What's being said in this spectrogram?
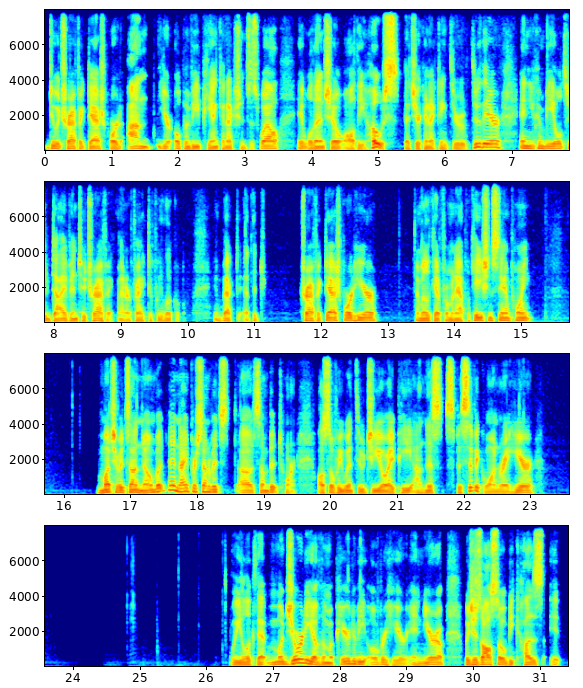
do a traffic dashboard on your OpenVPN connections as well. It will then show all the hosts that you're connecting through through there, and you can be able to dive into traffic. Matter of fact, if we look back at the traffic dashboard here, and we look at it from an application standpoint, much of it's unknown, but 9% eh, of it's uh, some BitTorrent. Also, if we went through GeoIP on this specific one right here, we looked at majority of them appear to be over here in Europe, which is also because it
